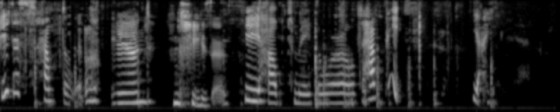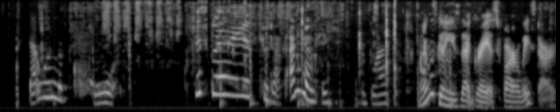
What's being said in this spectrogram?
Jesus helped a little. And Jesus. He helped make the world to have peace. Yeah. That one looks cool. This gray is too dark. I'm going to the black. I was going to use that gray as far away stars.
